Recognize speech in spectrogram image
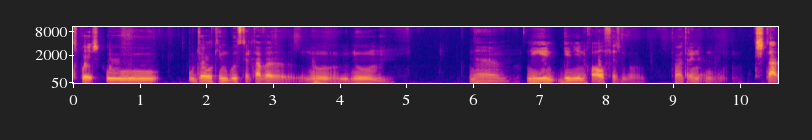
Depois o, o Joel Kim Booster estava no, no na, Union Hall, fez estava a treinar, testar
